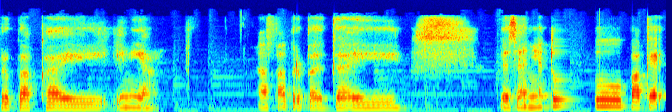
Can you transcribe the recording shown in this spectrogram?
berbagai ini ya. Apa berbagai biasanya tuh, tuh pakai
